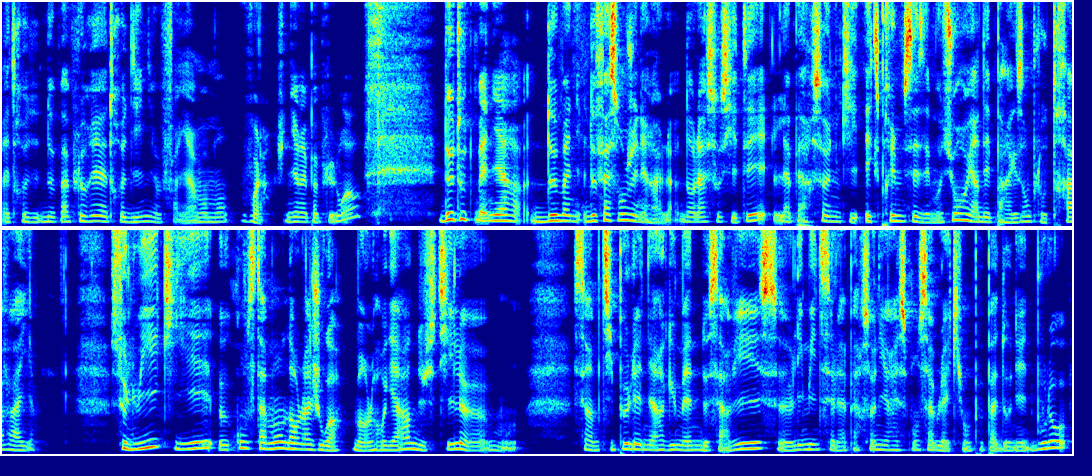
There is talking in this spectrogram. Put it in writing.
être ne pas pleurer être digne. Enfin il y a un moment voilà je n'irai pas plus loin. De toute manière, de, de façon générale, dans la société, la personne qui exprime ses émotions, regardez par exemple au travail, celui qui est euh, constamment dans la joie. Ben, on le regarde du style, euh, c'est un petit peu l'énergumène de service, euh, limite c'est la personne irresponsable à qui on peut pas donner de boulot.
